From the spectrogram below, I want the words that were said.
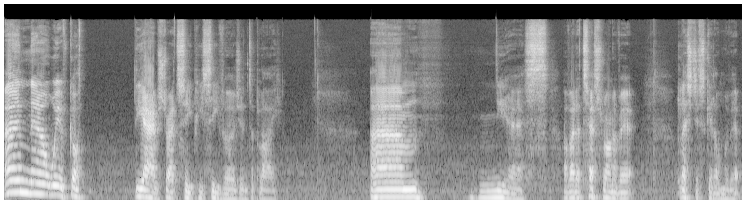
And now we've got the Amstrad CPC version to play. Um, yes, I've had a test run of it. Let's just get on with it.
